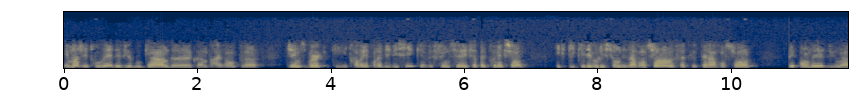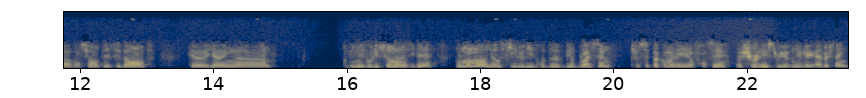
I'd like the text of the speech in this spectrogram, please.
Et moi, j'ai trouvé des vieux bouquins de, comme par exemple James Burke, qui travaillait pour la BBC, qui avait fait une série qui s'appelle Connexion, qui expliquait l'évolution des inventions, le fait que telle invention dépendait d'une invention antécédente, qu'il y a une, euh, une évolution dans les idées. Pour le moment, il y a aussi le livre de Bill Bryson, je ne sais pas comment elle est en français, A Short History of Nearly Everything,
